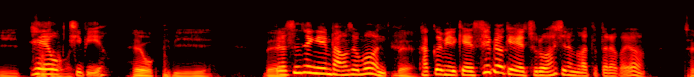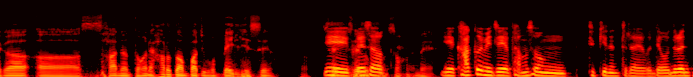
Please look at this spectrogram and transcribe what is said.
이 해옥 TV요. 해옥 TV. 네. 그 선생님 방송은 네. 가끔 이렇게 새벽에 주로 하시는 것 같더라고요. 제가 어, 4년 동안에 하루도 안 빠지고 매일 했어요. 어, 예, 새벽 그래서-. 네. 예, 가끔 이제 방송 듣기는 들어요. 근데 오늘은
